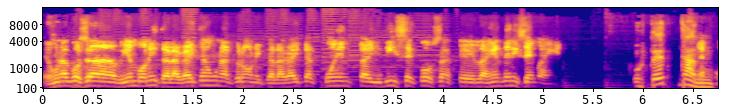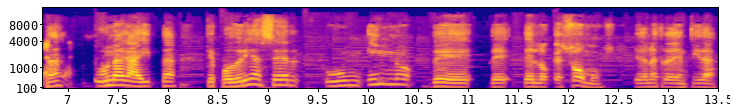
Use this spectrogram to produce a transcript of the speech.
es una cosa bien bonita. La gaita es una crónica, la gaita cuenta y dice cosas que la gente ni se imagina. Usted canta una gaita que podría ser un himno de, lo que somos y de nuestra identidad.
